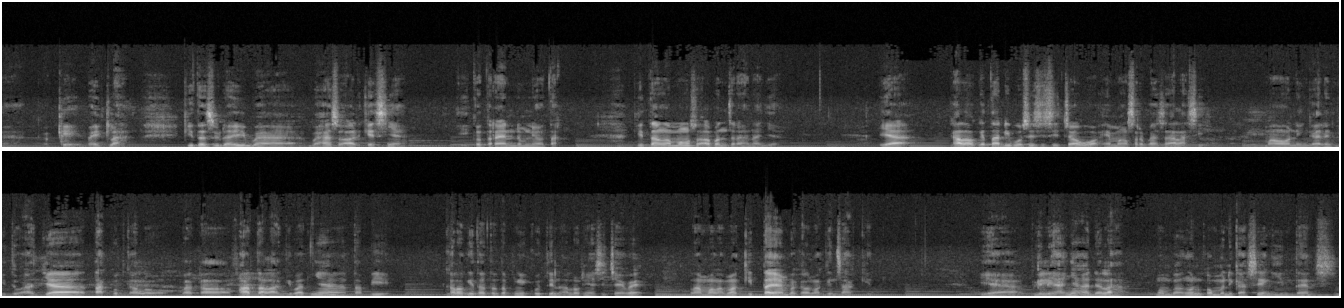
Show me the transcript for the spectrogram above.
Nah, oke okay, baiklah. Kita sudahi bahas soal case-nya. Ikut random nih otak. Kita ngomong soal pencerahan aja. Ya kalau kita di posisi si cowok emang serba salah sih. Mau ninggalin gitu aja takut kalau bakal fatal akibatnya. Tapi kalau kita tetap ngikutin alurnya si cewek lama-lama kita yang bakal makin sakit ya pilihannya adalah membangun komunikasi yang intens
